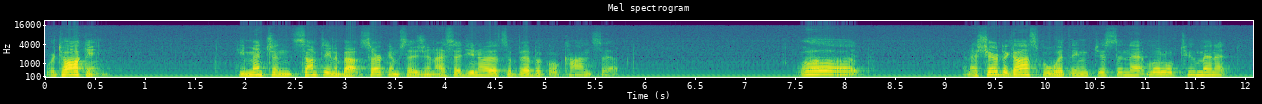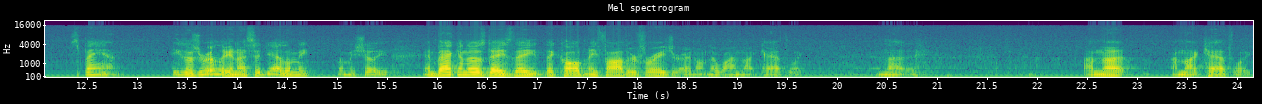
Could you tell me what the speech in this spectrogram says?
were talking. He mentioned something about circumcision. I said, You know, that's a biblical concept. What? And I shared the gospel with him just in that little two minute span. He goes, Really? And I said, Yeah, let me, let me show you. And back in those days, they, they called me Father Frazier. I don't know why I'm not Catholic. I'm not, I'm not I'm not Catholic.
